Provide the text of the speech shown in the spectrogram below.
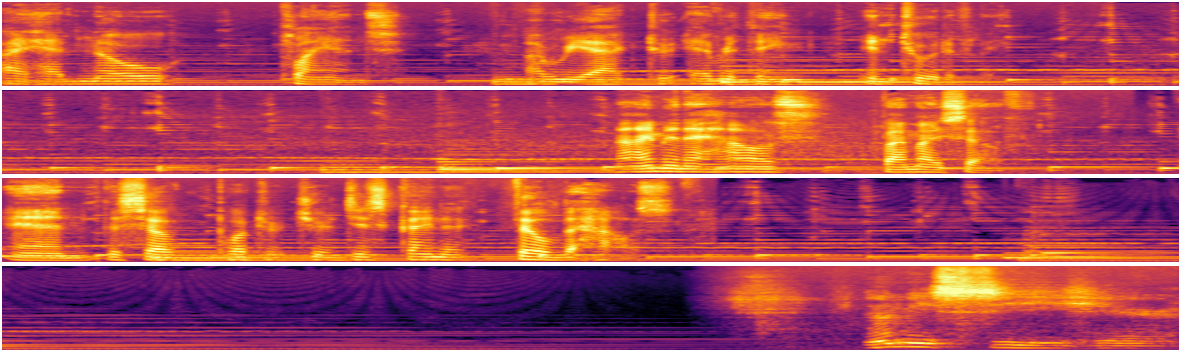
I had no plans. I react to everything intuitively. I'm in a house by myself, and the self portraiture just kind of filled the house. Let me see here.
